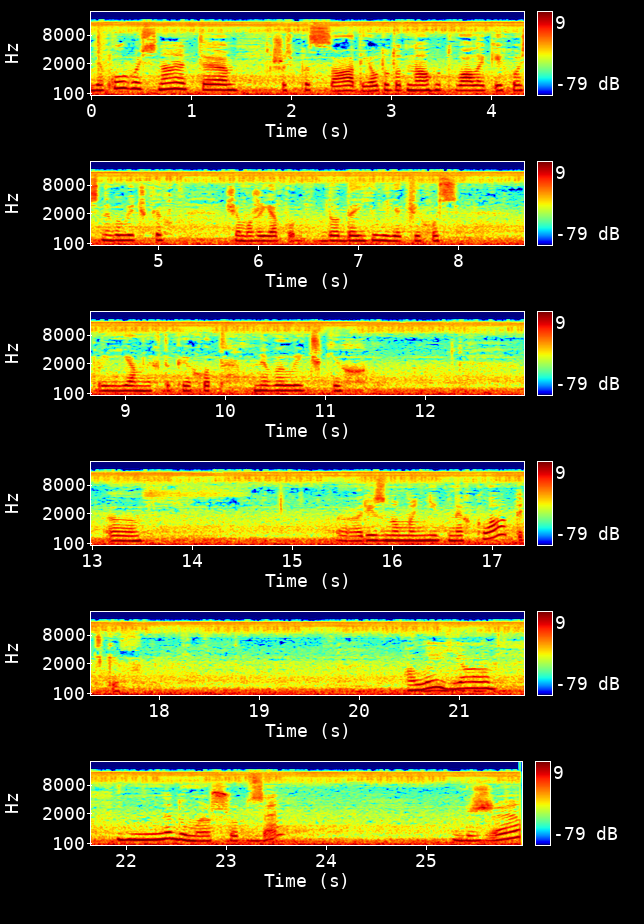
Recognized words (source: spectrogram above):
Якогось, знаєте, щось писати. Я отут от наготувала якихось невеличких, ще може я додаю якихось приємних таких от невеличких е, е, різноманітних клаптичків. Але я не думаю, що це вже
